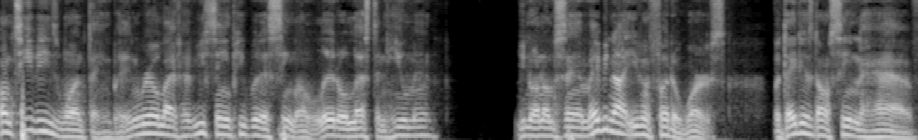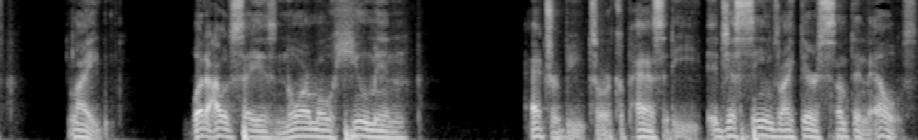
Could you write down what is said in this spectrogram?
on TV is one thing, but in real life, have you seen people that seem a little less than human? You know what I'm saying? Maybe not even for the worse, but they just don't seem to have like what I would say is normal human attributes or capacity. It just seems like there's something else.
